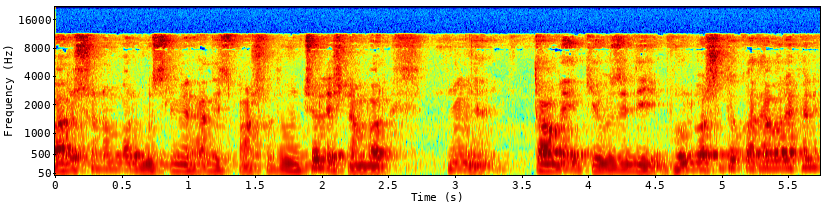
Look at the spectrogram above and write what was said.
বারোশো নম্বর, মুসলিমের হাদিস পাঁচশত উনচল্লিশ নম্বর। হম, তবে কেউ যদি ভুলবশত কথা বলে ফেলে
